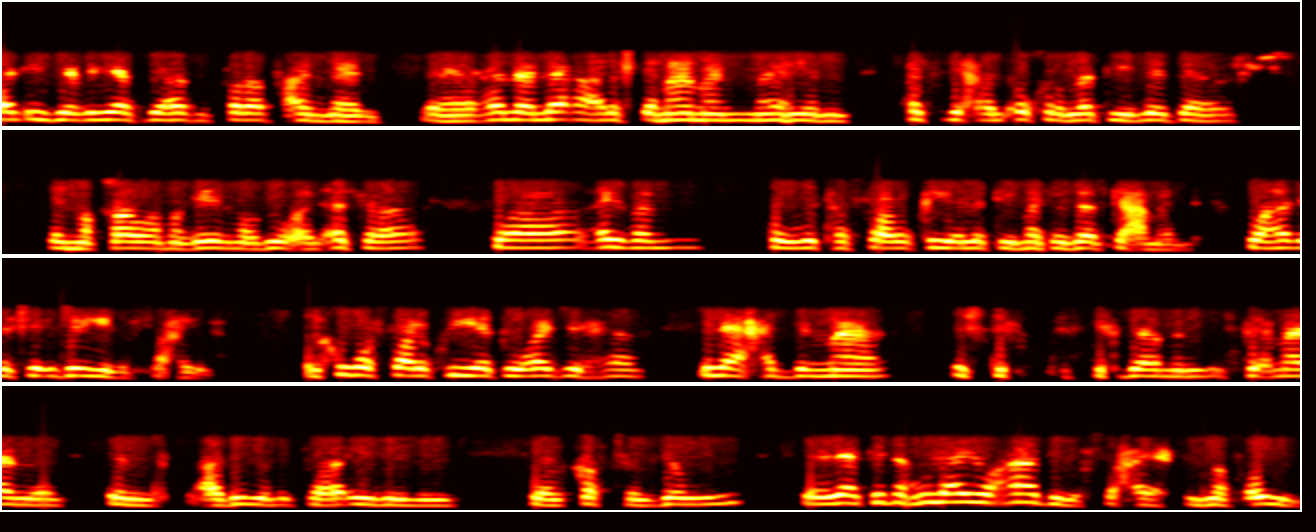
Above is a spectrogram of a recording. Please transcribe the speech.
الإيجابيات بهذا الطرف عن ذلك. آه، أنا لا أعرف تماما ما هي الأسلحة الأخرى التي لدى المقاومة غير موضوع الأسرى وأيضا قوتها الصاروخية التي ما تزال تعمل وهذا شيء جيد الصحيح القوة الصاروخية تواجهها إلى حد ما استخدام استعمال العدو الإسرائيلي للقصف الجوي لكنه لا يعادل الصحيح في المفعول.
